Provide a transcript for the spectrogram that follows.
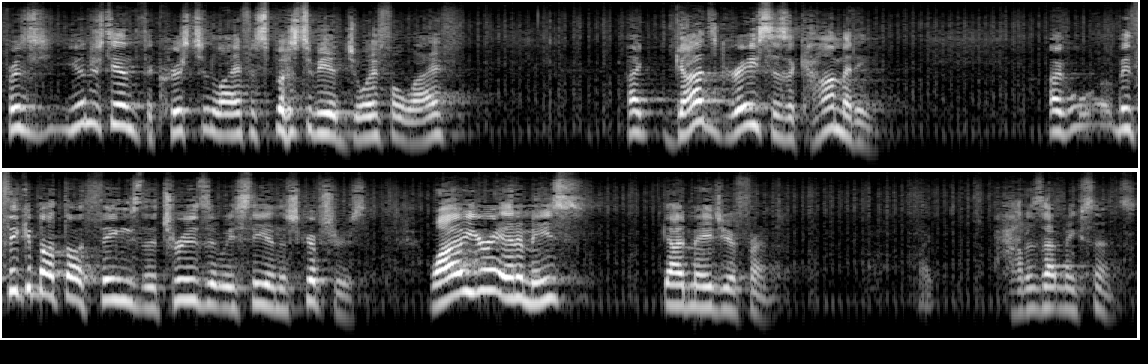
Friends, you understand that the Christian life is supposed to be a joyful life? Like, God's grace is a comedy. Like, I mean, think about the things, the truths that we see in the scriptures. While you're enemies, God made you a friend. Like, how does that make sense?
